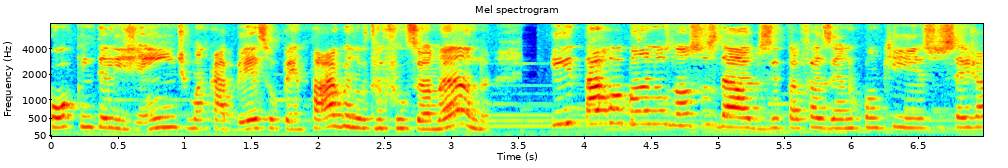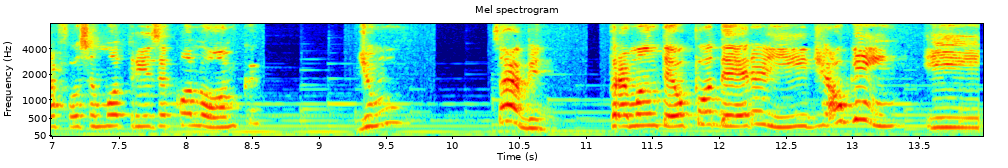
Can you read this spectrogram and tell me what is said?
corpo inteligente, uma cabeça, o pentágono está funcionando, e está roubando os nossos dados e está fazendo com que isso seja a força motriz econômica de um, sabe, para manter o poder aí de alguém. E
